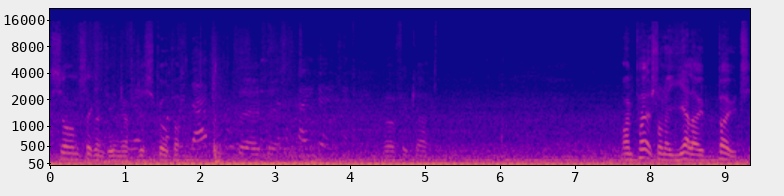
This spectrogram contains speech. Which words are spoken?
Só um segundinho, desculpa. Vou ficar. I'm perched on a yellow boat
